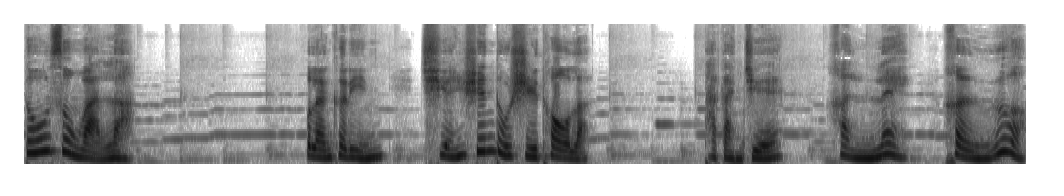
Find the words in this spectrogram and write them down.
都送完了，富兰克林全身都湿透了。他感觉很累、很饿，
